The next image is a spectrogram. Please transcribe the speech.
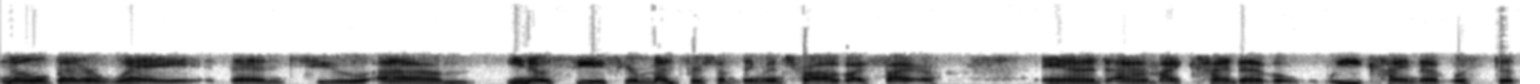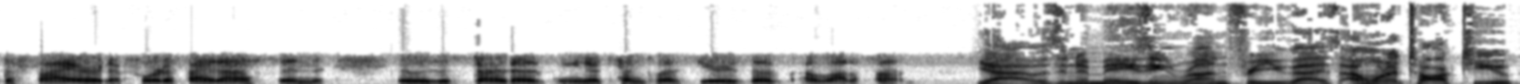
no better way than to, um, you know, see if you're meant for something than trial by fire. And um, I kind of, we kind of withstood the fire and it fortified us. And it was a start of, you know, 10 plus years of a lot of fun. Yeah, it was an amazing run for you guys. I want to talk to you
